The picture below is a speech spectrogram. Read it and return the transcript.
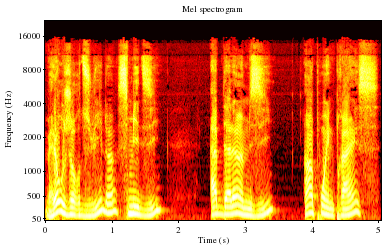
Mais là, aujourd'hui, là, ce midi, Abdallah Hamzi, en point de presse,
